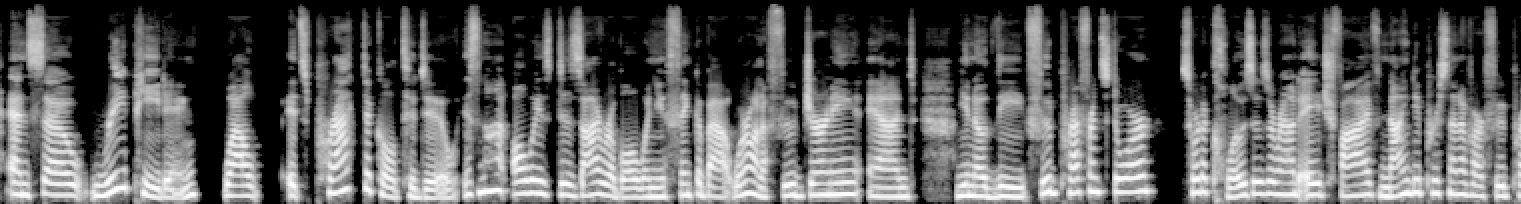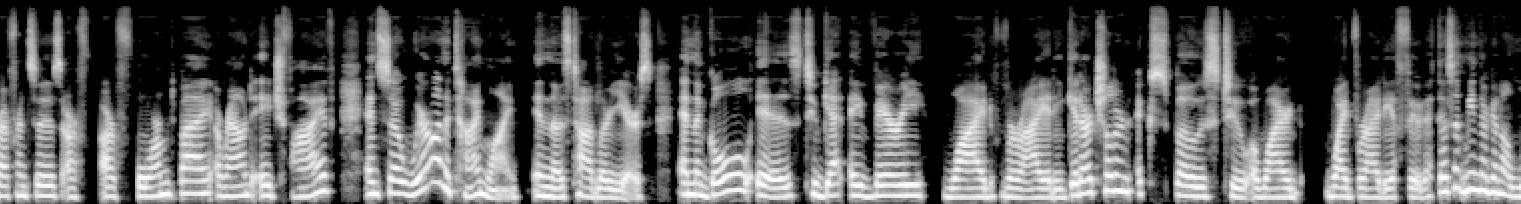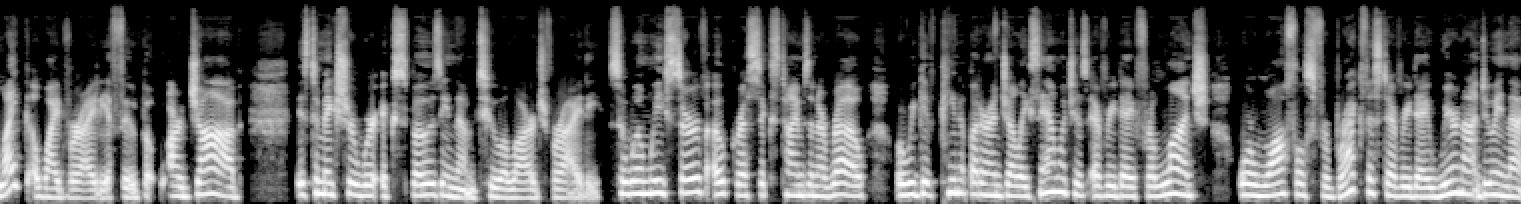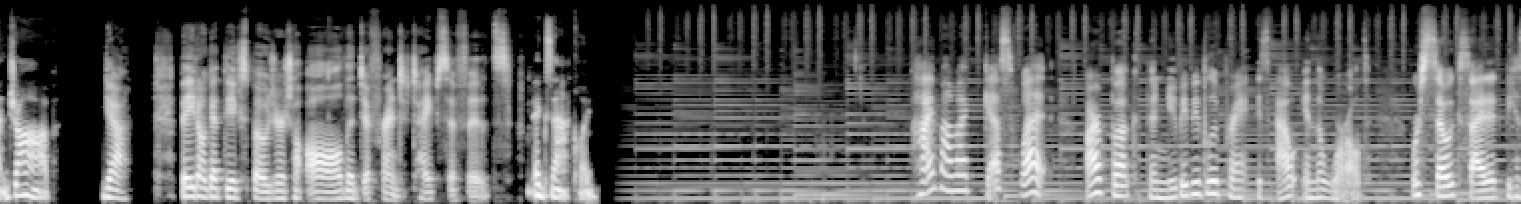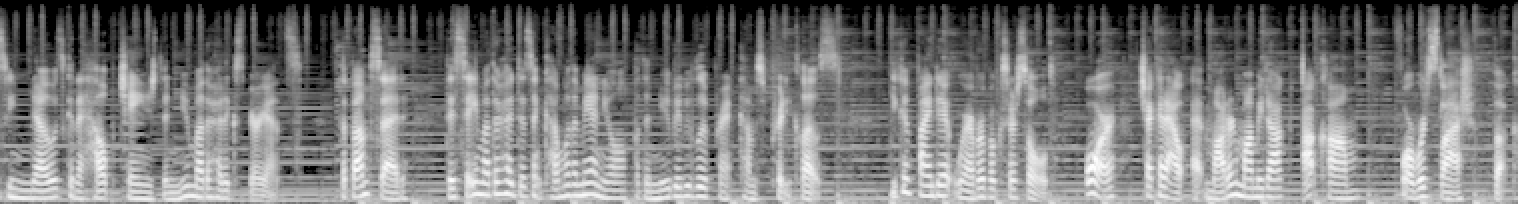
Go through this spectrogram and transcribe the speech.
And so repeating while it's practical to do is not always desirable when you think about we're on a food journey and you know the food preference door sort of closes around age five. 90% of our food preferences are, are formed by around age five. And so we're on a timeline in those toddler years. And the goal is to get a very wide variety, get our children exposed to a wide wide variety of food. It doesn't mean they're going to like a wide variety of food, but our job is to make sure we're exposing them to a large variety. So when we serve okra six times in a row, or we give peanut butter and jelly sandwiches every day for lunch, or waffles for breakfast every day, we're not doing that job. Yeah. They don't get the exposure to all the different types of foods. Exactly. Hi, Mama. Guess what? Our book, The New Baby Blueprint, is out in the world. We're so excited because we know it's going to help change the new motherhood experience. The bump said, They say motherhood doesn't come with a manual, but the New Baby Blueprint comes pretty close. You can find it wherever books are sold, or check it out at modernmommydoc.com forward slash book.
